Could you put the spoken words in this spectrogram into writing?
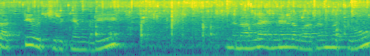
தட்டி வச்சுருக்கேன் இப்படி. இது நல்லா எண்ணெயில் வதங்கட்டும்.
